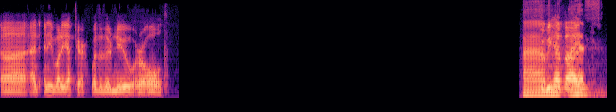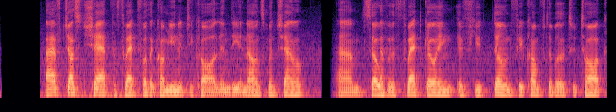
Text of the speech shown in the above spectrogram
uh, anybody up here, whether they're new or old. Um, we have, I uh, have I have just shared the thread for the community call in the announcement channel. Um, so we have a thread going. If you don't feel comfortable to talk,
